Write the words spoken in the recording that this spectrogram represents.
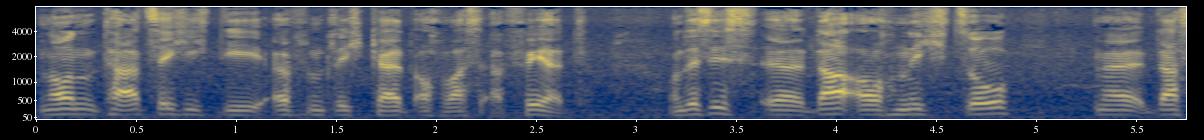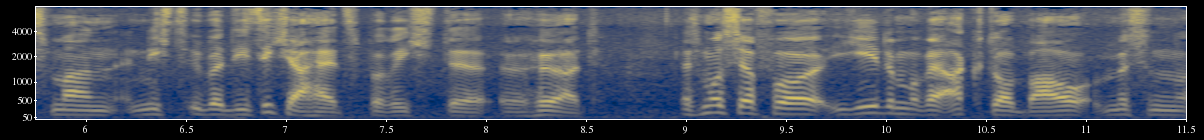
nun tatsächlich die Öffentlichkeit auch was erfährt. Und es ist äh, da auch nicht so, äh, dass man nichts über die Sicherheitsberichte äh, hört. Es muss ja vor jedem Reaktorbau müssen äh,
